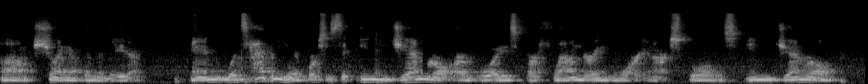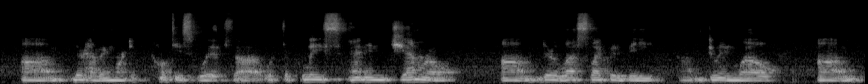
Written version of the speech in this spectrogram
um, showing up in the data and what's happening here of course is that in general our boys are floundering more in our schools in general um, they're having more difficulties with uh, with the police and in general um, they're less likely to be um, doing well um,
